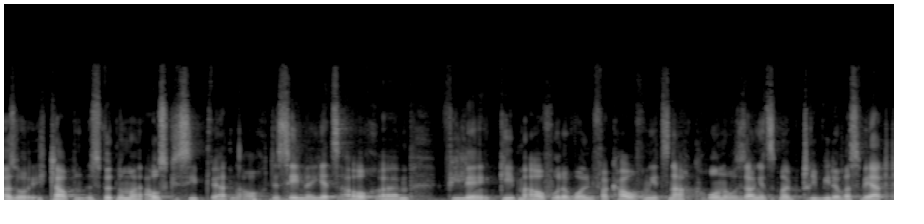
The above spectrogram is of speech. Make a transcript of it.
also ich glaube, es wird nochmal ausgesiebt werden auch. Das sehen wir jetzt auch. Ähm, Viele geben auf oder wollen verkaufen jetzt nach Corona, wo sie sagen, jetzt ist mein Betrieb wieder was wert,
